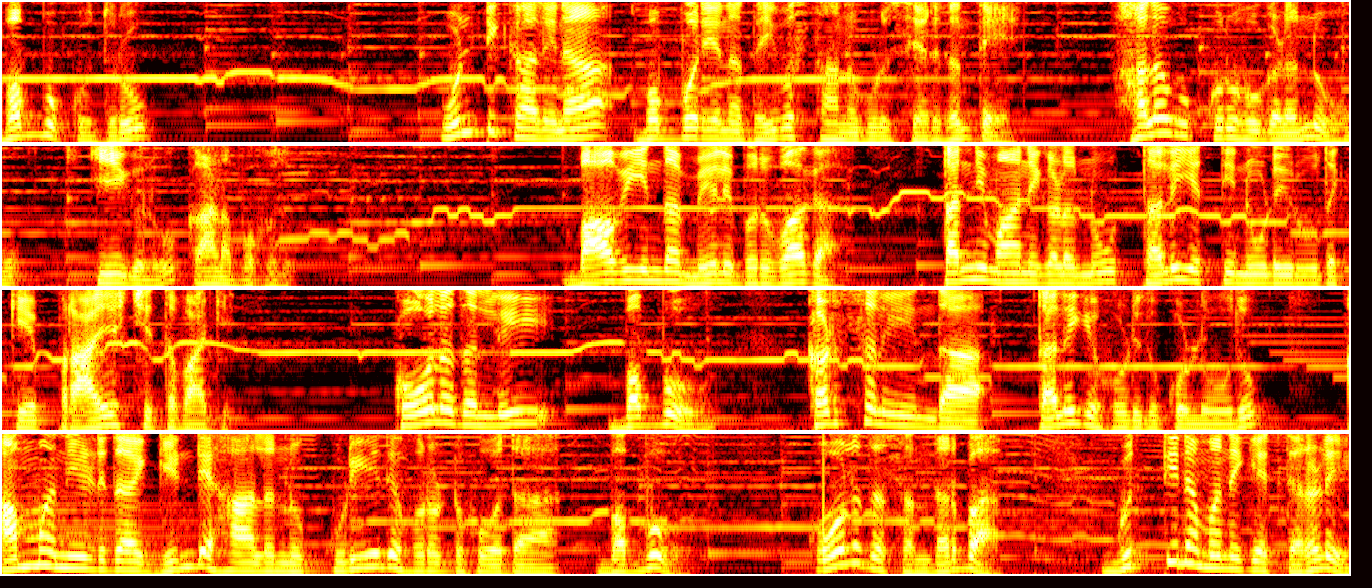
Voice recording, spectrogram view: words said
ಬಬ್ಬು ಕುದ್ರು. ಒಂಟಿಕಾಲಿನ ಬೊಬ್ಬರಿಯನ ದೈವಸ್ಥಾನಗಳು ಸೇರಿದಂತೆ ಹಲವು ಕುರುಹುಗಳನ್ನು ಈಗಲೂ ಕಾಣಬಹುದು. ಬಾವಿಯಿಂದ ಮೇಲೆ ಬರುವಾಗ ತನ್ನಿಮಾನಿಗಳನ್ನು ತಲೆ ಎತ್ತಿ ನೋಡಿರುವುದಕ್ಕೆ ಪ್ರಾಯಶ್ಚಿತವಾಗಿ ಕೋಲದಲ್ಲಿ ಬಬ್ಬು ಕಡ್ಸಲೆಯಿಂದ ತಲೆಗೆ ಹೊಡೆದುಕೊಳ್ಳುವುದು, ಅಮ್ಮ ನೀಡಿದ ಗಿಂಡೆ ಹಾಲನ್ನು ಕುಡಿಯದೆ ಹೊರಟು ಹೋದ ಬಬ್ಬು ಕೋಲದ ಸಂದರ್ಭ ಗುತ್ತಿನ ಮನೆಗೆ ತೆರಳಿ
